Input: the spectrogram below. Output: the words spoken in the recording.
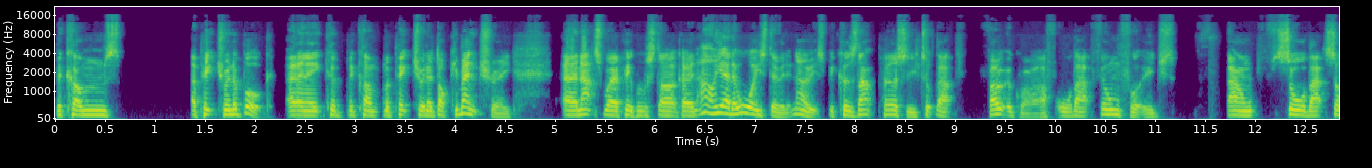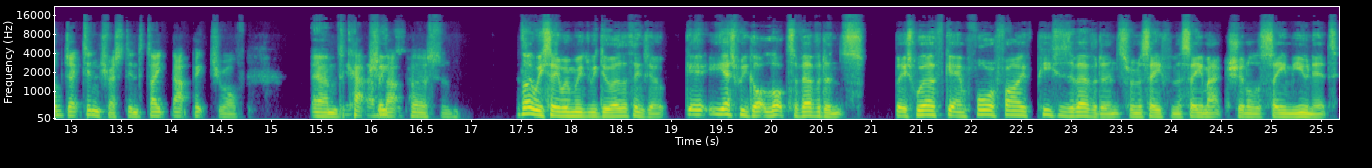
becomes a picture in a book. And then it could become a picture in a documentary. And that's where people start going oh yeah they're always doing it. No it's because that person who took that photograph or that film footage found saw that subject interesting to take that picture of um to capture I mean, that person. Like we say when we, we do other things you know, yes we got lots of evidence but it's worth getting four or five pieces of evidence from, say, from the same action or the same unit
